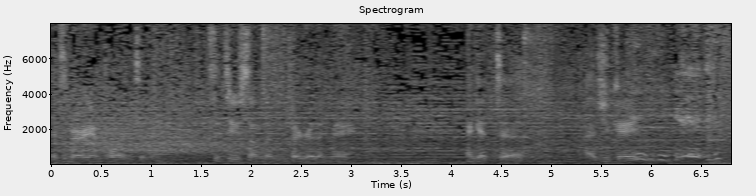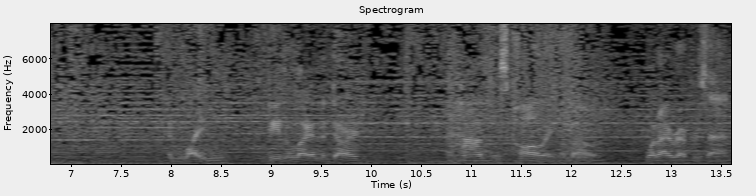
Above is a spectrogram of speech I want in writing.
it's very important to me to do something bigger than me. I get to educate, enlighten, be the light in the dark. I have this calling about what I represent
